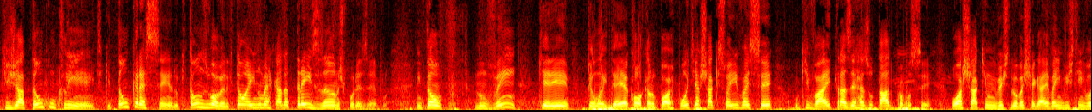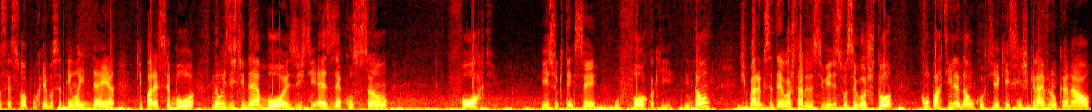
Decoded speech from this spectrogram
que já estão com cliente, que estão crescendo, que estão desenvolvendo, que estão aí no mercado há três anos, por exemplo. Então, não vem querer ter uma ideia, colocar no PowerPoint e achar que isso aí vai ser o que vai trazer resultado para você. Ou achar que um investidor vai chegar e vai investir em você só porque você tem uma ideia que parece ser boa. Não existe ideia boa, existe execução forte. Isso que tem que ser o foco aqui. Então, Espero que você tenha gostado desse vídeo. Se você gostou, compartilha, dá um curtir aqui, se inscreve no canal,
